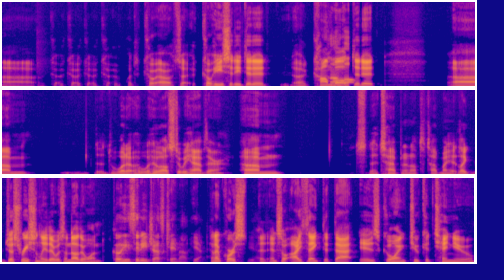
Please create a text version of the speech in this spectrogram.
uh, co- co- co- what co- oh, so Cohesity did it, uh, Commvault Commvault. did it. Um, what who else do we have there? Um, it's, it's happening off the top of my head. Like just recently, there was another one, cohesity just came out yeah and of course, Yeah. and, and so I think that that is going to continue.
